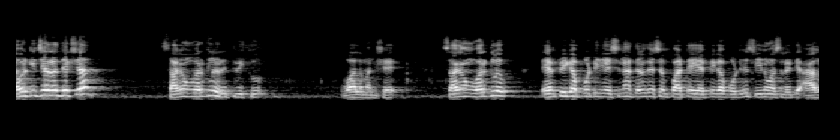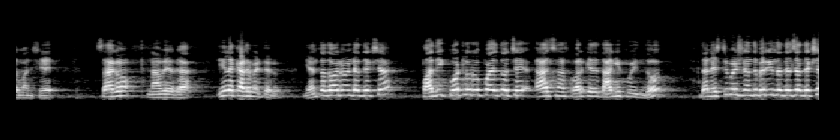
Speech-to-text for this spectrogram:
ఎవరికి ఇచ్చారు అధ్యక్ష? సగం వర్కులు రిత్విక్ వాళ్ళ మనిషే. సగం వర్కులు ఎంపీగా పోటీ చేసిన తెలుగుదేశం పార్టీ ఎంపీగా పోటీ చేసి శ్రీనివాసరెడ్డి వాళ్ళ మనిషే. సగం నవేగా వీళ్ళ కట్టబెట్టారు ఎంత దూరం అంటే అధ్యక్ష పది కోట్ల రూపాయలతో చేయాల్సిన వర్క్ ఏదైతే ఆగిపోయిందో దాని ఎస్టిమేషన్ ఎంత పెరిగిందో తెలుసా అధ్యక్ష?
